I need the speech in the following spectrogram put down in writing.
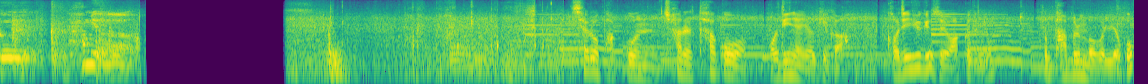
그 하면 새로 바꾼 차를 타고 어디냐 여기가 거제 휴게소에 왔거든요 좀 밥을 먹으려고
